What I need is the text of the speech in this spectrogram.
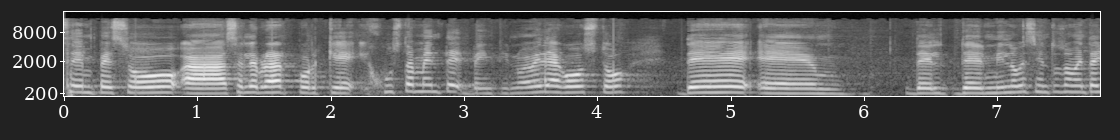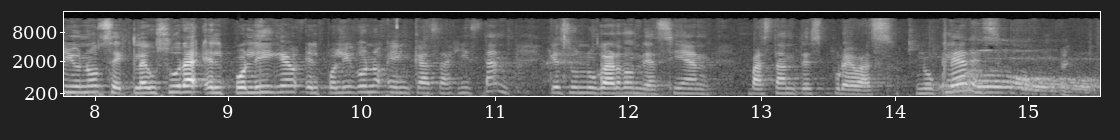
se empezó a celebrar porque justamente el 29 de agosto de... Em, del, 1991 se clausura el polígono, el polígono en Kazajistán, que es un lugar donde hacían bastantes pruebas nucleares. Oh.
